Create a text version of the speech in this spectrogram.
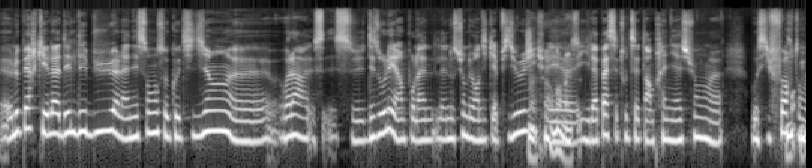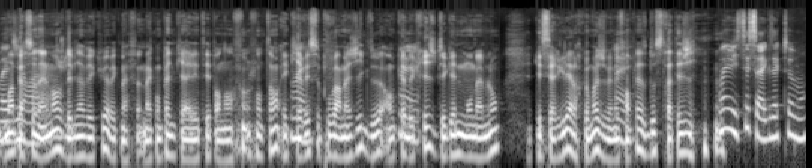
le père qui est là dès le début, à la naissance, au quotidien, euh, voilà, c'est désolé hein, pour la, notion de handicap physiologique, mais, euh, il n'a pas toute cette imprégnation aussi forte, on va moi, dire. Moi, personnellement, je l'ai bien vécu avec ma, ma compagne qui a allaité pendant longtemps et qui avait ce pouvoir magique de, en cas de crise, je dégaine mon mamelon et c'est réglé, alors que moi, je vais mettre en place d'autres stratégies. oui, c'est ça, exactement.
